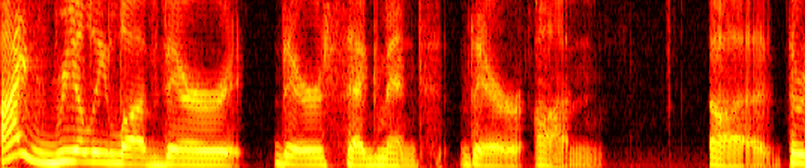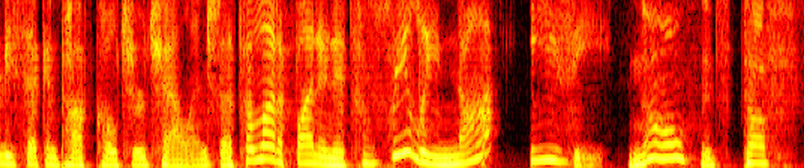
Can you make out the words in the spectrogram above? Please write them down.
I really love their their segment, their um, uh, 30 second pop culture challenge. That's a lot of fun, and it's really not easy. No, it's tough.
